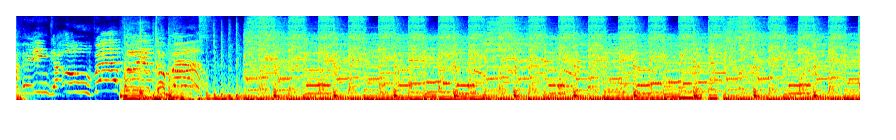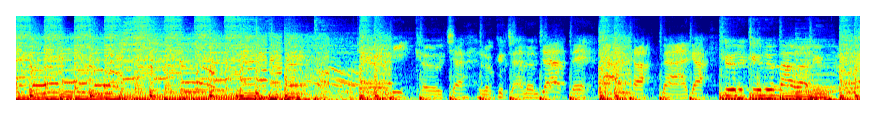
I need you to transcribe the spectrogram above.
caveinga ou vaso e copão. Rico-chan, Roku-chan, Nanja-te, Ata-na-ga, Kuru-kuru-maru.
